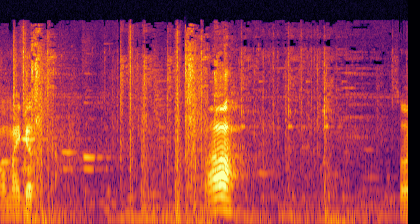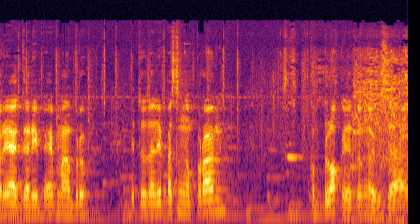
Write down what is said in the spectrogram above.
Oh my god. Ah, sorry agak rip mah bro. Itu tadi pas ngepron keblok ya itu nggak bisa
